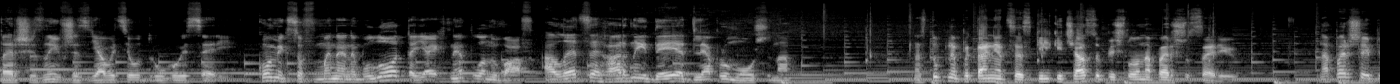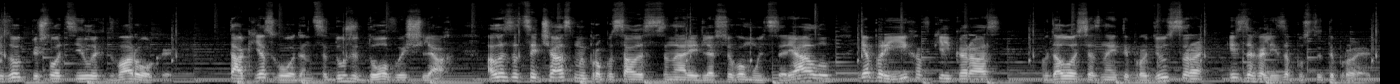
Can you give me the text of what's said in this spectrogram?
Перший з них вже з'явиться у другої серії. Коміксів в мене не було, та я їх не планував, але це гарна ідея для промоушена. Наступне питання це скільки часу пішло на першу серію. На перший епізод пішло цілих два роки. Так, я згоден, це дуже довгий шлях. Але за цей час ми прописали сценарій для всього мультсеріалу, я переїхав кілька раз, вдалося знайти продюсера і взагалі запустити проект.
